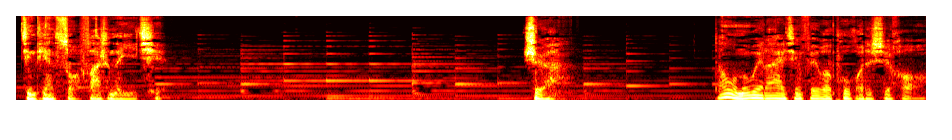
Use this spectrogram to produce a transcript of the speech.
今天所发生的一切。是啊，当我们为了爱情飞蛾扑火的时候，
